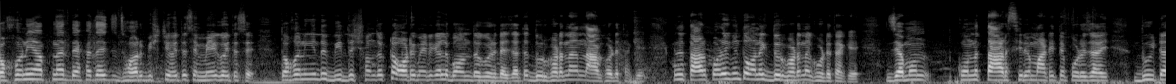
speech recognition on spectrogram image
যখনই আপনার দেখা যায় যে ঝড় বৃষ্টি হইতেছে মেঘ হইতেছে তখনই কিন্তু বিদ্যুৎ সংযোগটা অটোমেটিক্যালি বন্ধ করে দেয় যাতে দুর্ঘটনা না ঘটে থাকে। কিন্তু তারপরেও কিন্তু অনেক দুর্ঘটনা ঘটে থাকে। যেমন কোনো তার ছিঁড়ে মাটিতে পড়ে যায়, দুইটা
